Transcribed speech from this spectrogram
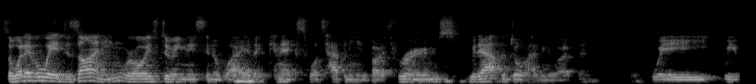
So whatever we're designing, we're always doing this in a way that connects what's happening in both rooms without the door having to open we, we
